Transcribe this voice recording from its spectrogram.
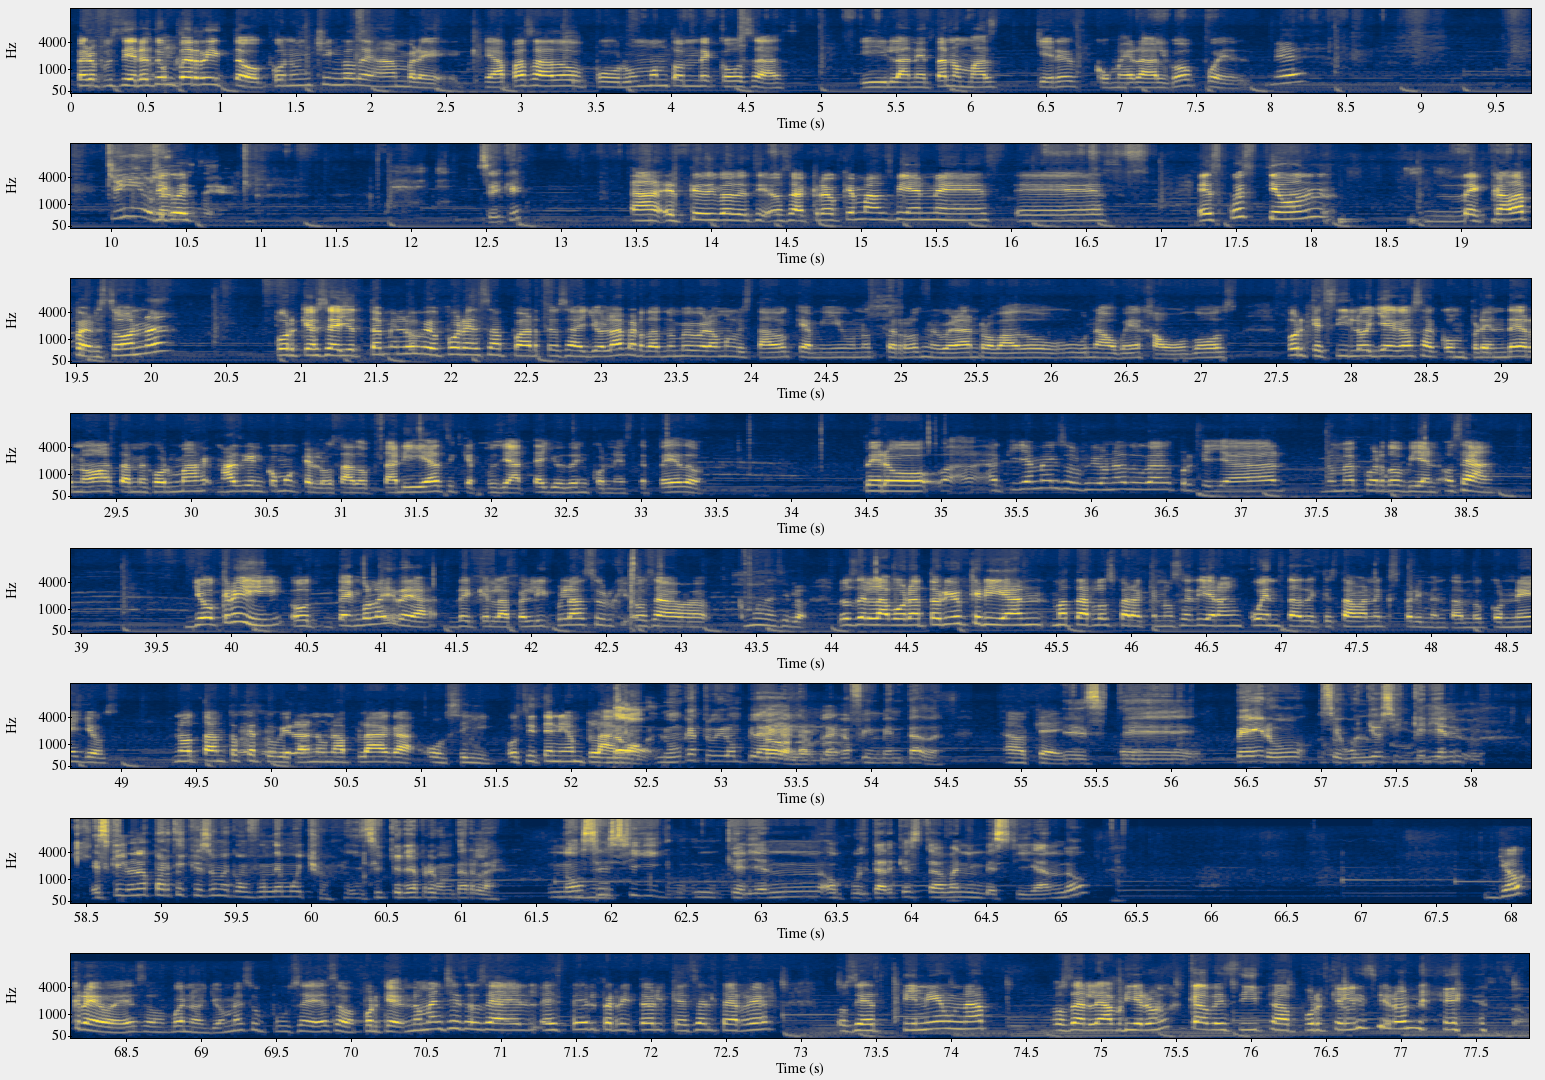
Pero pues si eres de un perrito con un chingo de hambre, que ha pasado por un montón de cosas y la neta nomás quieres comer algo, pues... eh. Sí, o Digo, sea, es- ¿Sí qué? Ah, es que iba a decir, o sea, creo que más bien es, es, es cuestión de cada persona, porque, o sea, yo también lo veo por esa parte, o sea, yo la verdad no me hubiera molestado que a mí unos perros me hubieran robado una oveja o dos, porque sí lo llegas a comprender, ¿no? Hasta mejor más, más bien como que los adoptarías y que pues ya te ayuden con este pedo. Pero a- aquí ya me surgió una duda porque ya no me acuerdo bien, o sea, yo creí, o tengo la idea, de que la película surgió, o sea, ¿cómo decirlo? Los del laboratorio querían matarlos para que no se dieran cuenta de que estaban experimentando con ellos. No tanto que Ajá. tuvieran una plaga, o sí, o sí tenían plaga. No, nunca tuvieron plaga, No, no, la no. plaga fue inventada. Ah, Ok. Este, pero según yo sí querían, es que hay una parte que eso me confunde mucho y sí quería preguntarla. No sé si querían ocultar que estaban investigando. Yo creo eso. Bueno, yo me supuse eso. Porque no manches, o sea, el, este, el perrito, el que es el terrier, o sea, tiene una. O sea, le abrieron la cabecita. ¿Por qué le hicieron eso?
